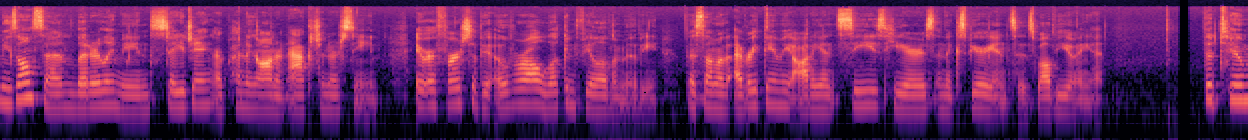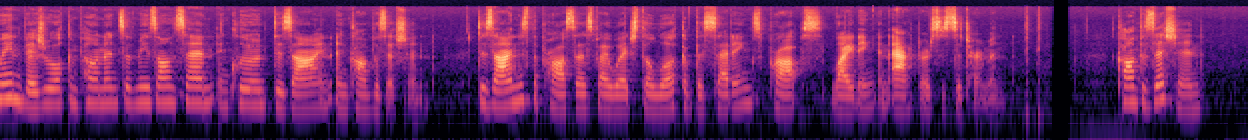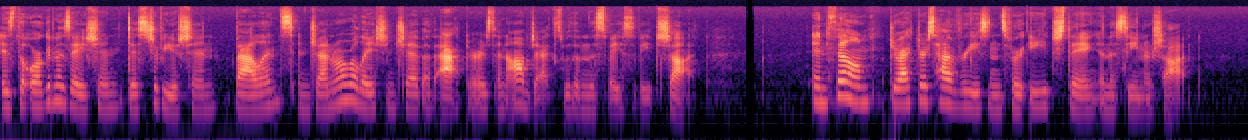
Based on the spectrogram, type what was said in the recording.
Mise en scène literally means staging or putting on an action or scene. It refers to the overall look and feel of a movie, the sum of everything the audience sees, hears, and experiences while viewing it. The two main visual components of mise en scène include design and composition. Design is the process by which the look of the settings, props, lighting, and actors is determined. Composition is the organization, distribution, balance, and general relationship of actors and objects within the space of each shot. In film, directors have reasons for each thing in a scene or shot.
